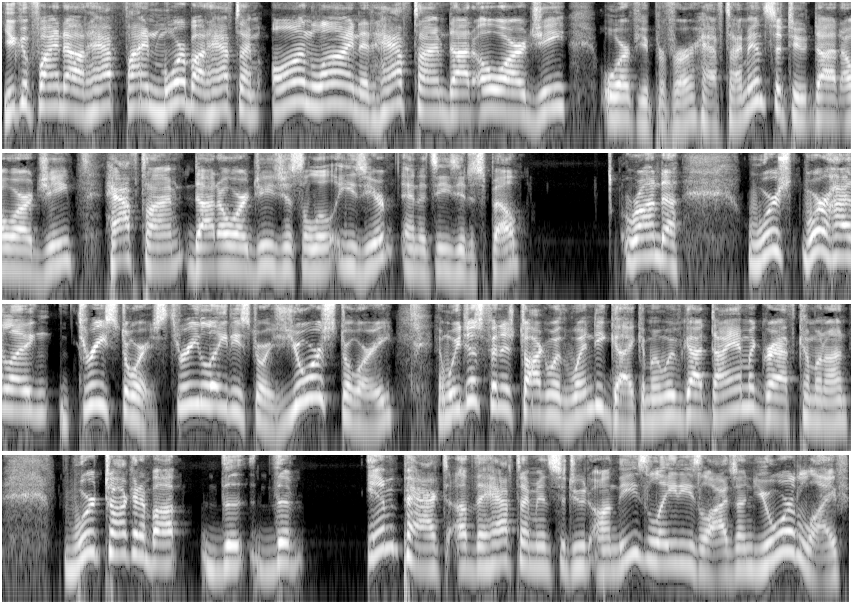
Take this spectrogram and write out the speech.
You can find out half, find more about Halftime online at halftime.org, or if you prefer, halftimeinstitute.org. Halftime.org is just a little easier, and it's easy to spell. Rhonda, we're we're highlighting three stories, three lady stories. Your story, and we just finished talking with Wende Geikem, and we've got Diane McGrath coming on. We're talking about the the impact of the Halftime Institute on these ladies' lives, on your life.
